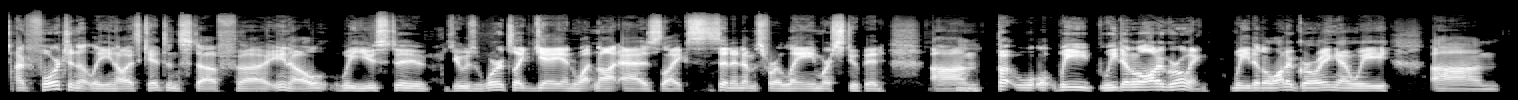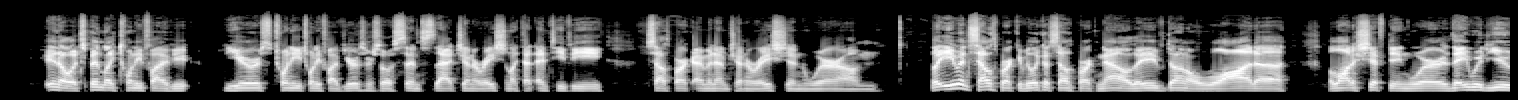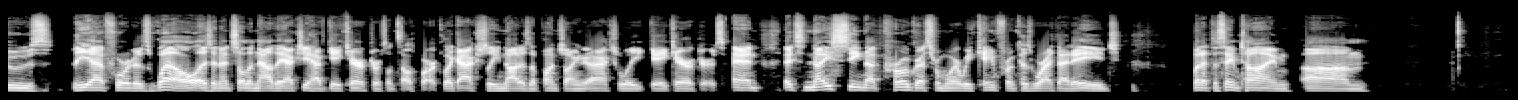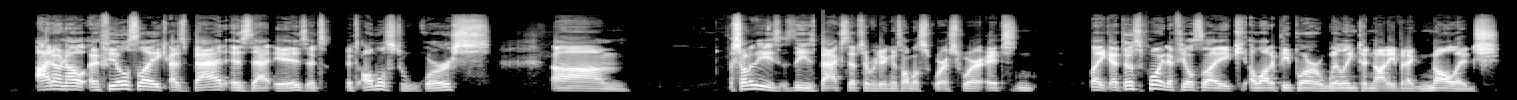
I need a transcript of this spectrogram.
unfortunately, you know, as kids and stuff, uh, you know, we used to use words like gay and whatnot as like synonyms for lame or stupid. Um, But w- we we did a lot of growing. We did a lot of growing, and we, um, you know, it's been like twenty five ye- years, 20, 25 years or so since that generation, like that MTV, South Park, Eminem generation, where um, but even South Park, if you look at South Park now, they've done a lot of a lot of shifting where they would use the F word as well as an insult, and now they actually have gay characters on South Park. Like actually not as a punchline, actually gay characters. And it's nice seeing that progress from where we came from because we're at that age. But at the same time, um I don't know. It feels like as bad as that is, it's it's almost worse. Um some of these these backsteps that we're doing is almost worse where it's like at this point it feels like a lot of people are willing to not even acknowledge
